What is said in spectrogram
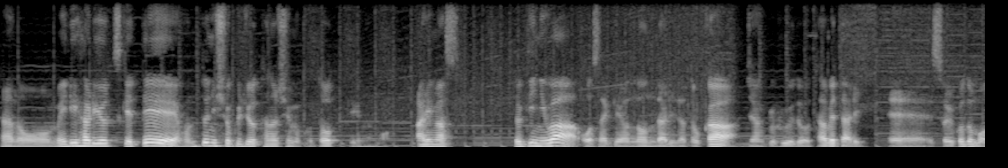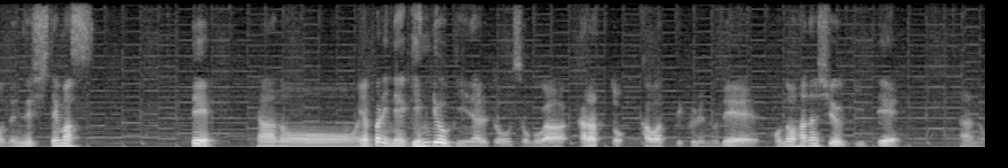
あの、メリハリをつけて、本当に食事を楽しむことっていうのもあります。時にはお酒を飲んだりだとか、ジャンクフードを食べたり、えーそういうことも全然してます。で、あのーやっぱりね、減量期になるとそこがガラッと変わってくるので、この話を聞いて、あの、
